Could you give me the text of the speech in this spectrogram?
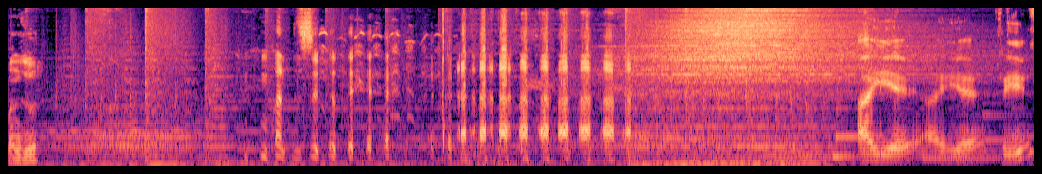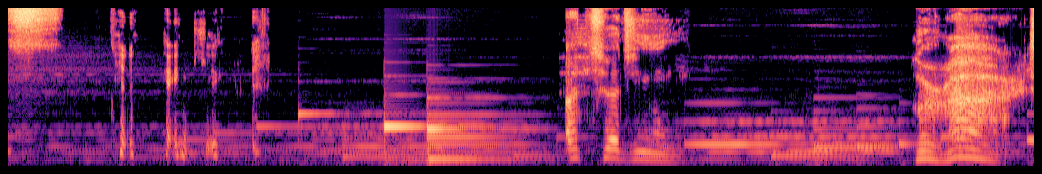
मंजूर? मंजूर। आइए आइए प्लीज़ थैंक यू अच्छा जी। Alright.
